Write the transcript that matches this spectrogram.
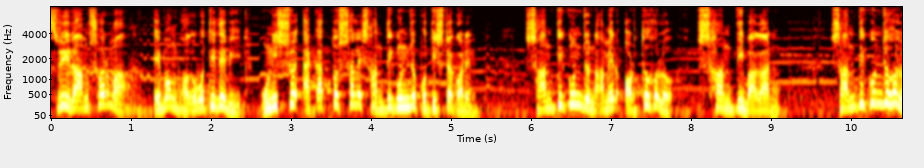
শ্রী রাম শর্মা এবং ভগবতী দেবী উনিশশো একাত্তর সালে শান্তিকুঞ্জ প্রতিষ্ঠা করেন। শান্তিকুঞ্জ নামের অর্থ হল শান্তি বাগান। শান্তিকুঞ্জ হল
